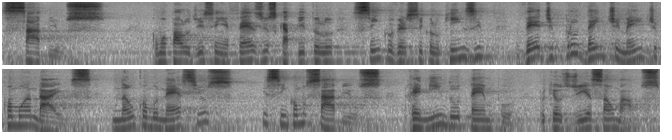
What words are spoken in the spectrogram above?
sábios. Como Paulo disse em Efésios capítulo 5, versículo 15: Vede prudentemente como andais, não como nécios, e sim como sábios, remindo o tempo, porque os dias são maus.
